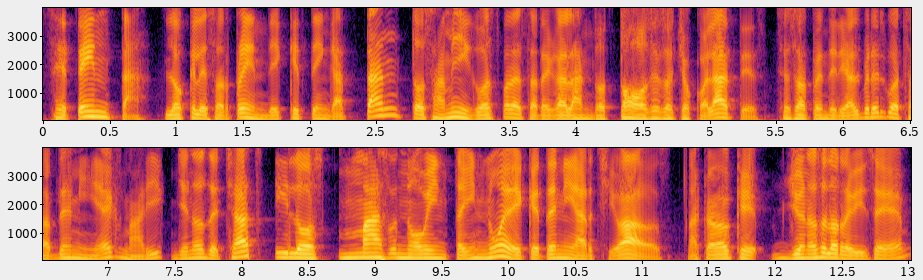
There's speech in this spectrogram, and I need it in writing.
70, lo que le sorprende que tenga tantos amigos para estar regalando todos esos chocolates. Se sorprendería al ver el WhatsApp de mi ex, Mari, llenos de chats y los más 99 que tenía archivados. Aclaro que yo no se lo revisé,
